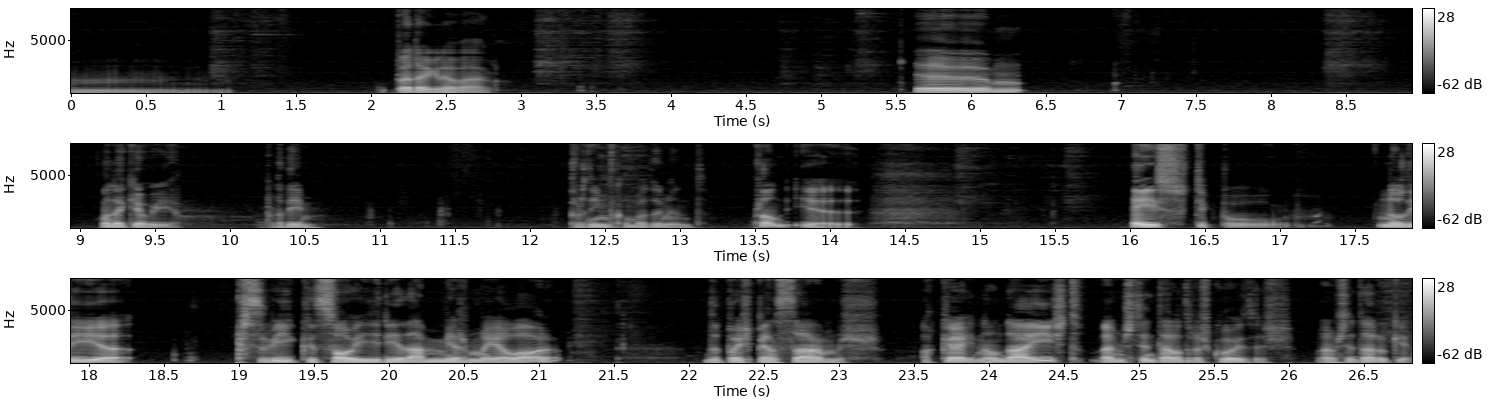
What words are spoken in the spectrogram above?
hum, para gravar. Hum, onde é que eu ia? Perdi-me. Perdi-me completamente. Pronto, é, é isso. Tipo, no dia percebi que só iria dar mesmo meia hora. Depois pensámos, ok, não dá isto, vamos tentar outras coisas. Vamos tentar o quê?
